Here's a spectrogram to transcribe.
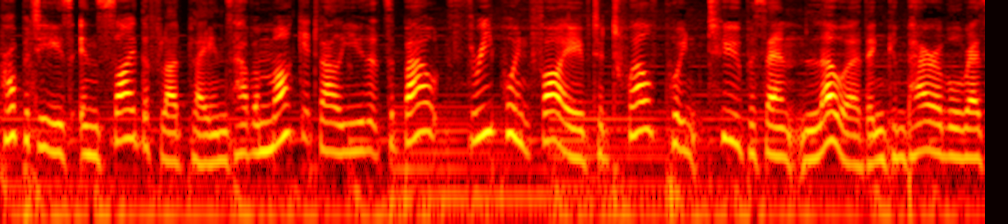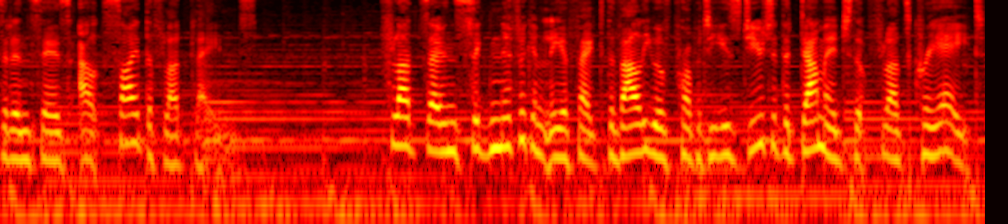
properties inside the floodplains have a market value that's about 3.5 to 12.2% lower than comparable residences outside the floodplains. Flood zones significantly affect the value of properties due to the damage that floods create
